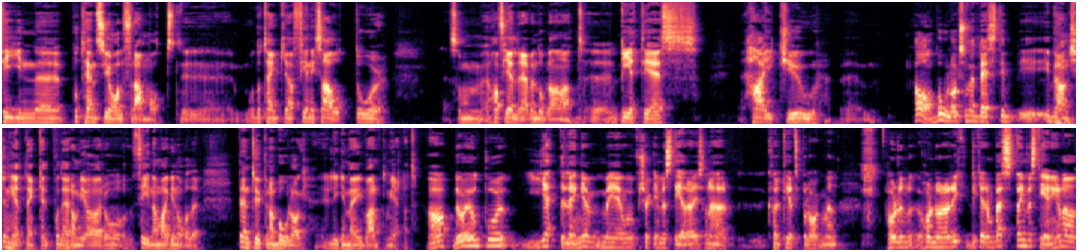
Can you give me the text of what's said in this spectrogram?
Fin eh, potential framåt. Eh, och då tänker jag Phoenix Outdoor. Som har Fjällräven då bland annat. Eh, BTS. HiQ. Ja, bolag som är bäst i, i, i branschen helt enkelt på det de gör och fina marginaler. Den typen av bolag ligger mig varmt om hjärtat. Ja, du har ju hållit på jättelänge med att försöka investera i sådana här kvalitetsbolag men har du, har du några, vilka är de bästa investeringarna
